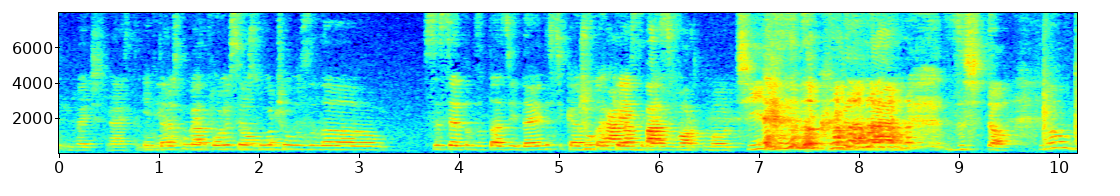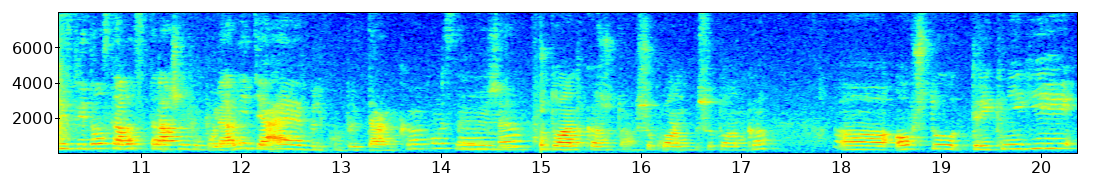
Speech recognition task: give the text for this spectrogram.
или 2014 година. Интересно е какво ли се е случило, за да се сетят за тази идея и да си кажат, Джухана okay, Басворд мълчи, никой не знае защо. Но в действително стават страшно популярни. Тя е великобританка, ако не се лъжа. Шотландка. Шотландка. общо три книги,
